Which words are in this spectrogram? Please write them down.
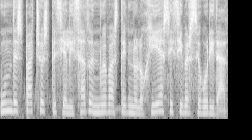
un despacho especializado en nuevas tecnologías y ciberseguridad.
